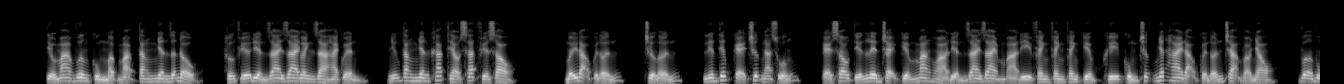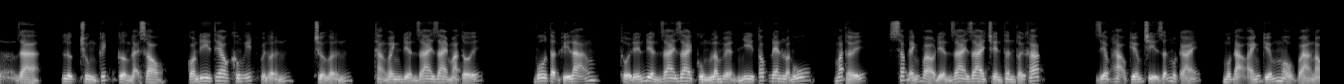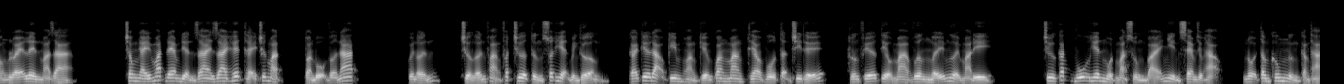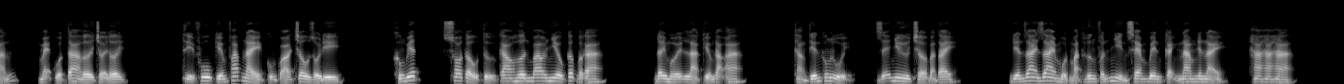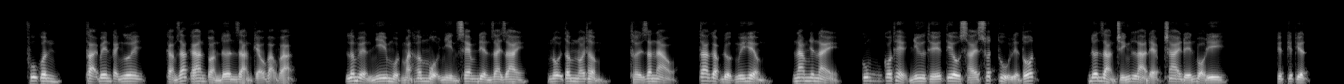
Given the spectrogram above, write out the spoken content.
Tiểu ma vương cùng mập mạp tăng nhân dẫn đầu, hướng phía điền dai dai oanh ra hai quyền, những tăng nhân khác theo sát phía sau. Mấy đạo quyền ấn, trưởng ấn, liên tiếp kẻ trước ngã xuống, kẻ sau tiến lên chạy kiếm mang hòa điển dai dai mà đi phanh phanh phanh kiếm khí cùng trước nhất hai đạo quyền ấn chạm vào nhau vỡ vụn ra, lực trùng kích cường đại sau, còn đi theo không ít quyền ấn, trưởng ấn, thẳng oanh điển dai dai mà tới. Vô tận khí lãng, thổi đến điển dai dai cùng lâm huyện nhi tóc đen loạn vũ, mắt thấy, sắp đánh vào điển dai dai trên thân thời khắc. Diệp hạo kiếm chỉ dẫn một cái, một đạo ánh kiếm màu vàng nóng lóe lên mà ra. Trong nháy mắt đem điển dai dai hết thể trước mặt, toàn bộ vỡ nát. Quyền ấn, trưởng ấn phảng phất chưa từng xuất hiện bình thường, cái kia đạo kim hoàng kiếm quang mang theo vô tận chi thế, hướng phía tiểu ma vương mấy người mà đi. Chư cắt vũ hiên một mặt sùng bái nhìn xem diệp hạo, nội tâm không ngừng cảm thán, mẹ của ta ơi, trời ơi! Thì phu kiếm pháp này cũng quá trâu rồi đi. Không biết, so tẩu tử cao hơn bao nhiêu cấp bậc a? Đây mới là kiếm đạo a. Thẳng tiến không lùi, dễ như trở bàn tay. Điền dai dai một mặt hưng phấn nhìn xem bên cạnh nam nhân này, ha ha ha. Phu quân, tại bên cạnh ngươi, cảm giác an toàn đơn giản kéo bạo vạc. Lâm viễn nhi một mặt hâm mộ nhìn xem điền dai dai nội tâm nói thầm, thời gian nào, ta gặp được nguy hiểm, nam nhân này cũng có thể như thế tiêu sái xuất thủ liền tốt. Đơn giản chính là đẹp trai đến bỏ đi. Kiệt kiệt kiệt.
